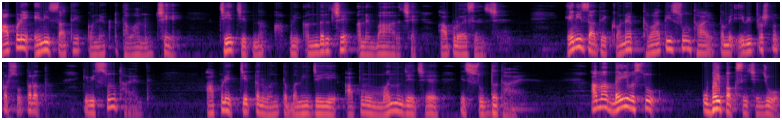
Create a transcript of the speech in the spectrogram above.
આપણે એની સાથે કનેક્ટ થવાનું છે. જે ચેતના આપણી અંદર છે અને બહાર છે. આપણો એસેન્સ છે. એની સાથે કનેક્ટ થવાથી શું થાય? તમે એવી પ્રશ્ન કરશો તરત કે ભાઈ શું થાય આપણે ચેતનવંત બની જઈએ. આપણું મન જે છે એ શુદ્ધ થાય. આમાં બે વસ્તુ ઉભય પક્ષી છે, જુઓ.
